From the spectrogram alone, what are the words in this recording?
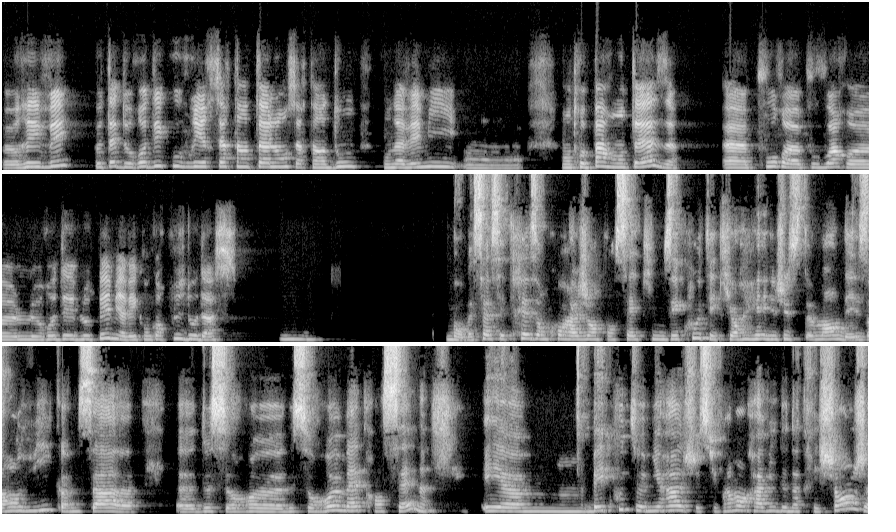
rêver peut-être de redécouvrir certains talents, certains dons qu'on avait mis en, entre parenthèses pour pouvoir le redévelopper, mais avec encore plus d'audace. Mmh. Bon, ben ça c'est très encourageant pour celles qui nous écoutent et qui auraient justement des envies comme ça euh, de, se de se remettre en scène. Et euh, ben écoute Mira, je suis vraiment ravie de notre échange.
